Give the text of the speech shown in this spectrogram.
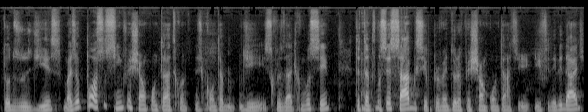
todos os dias, mas eu posso sim fechar um contrato con- de, de exclusividade com você. Entretanto, você sabe, se porventura fechar um contrato de, de fidelidade,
